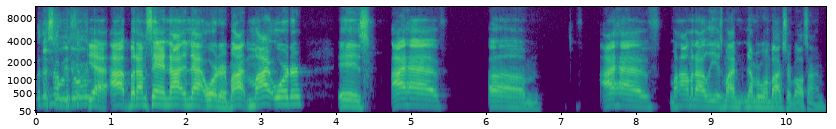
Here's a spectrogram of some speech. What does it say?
With That's what we doing. Yeah, I, but I'm saying not in that order. My my order is I have um I have Muhammad Ali as my number one boxer of all time.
